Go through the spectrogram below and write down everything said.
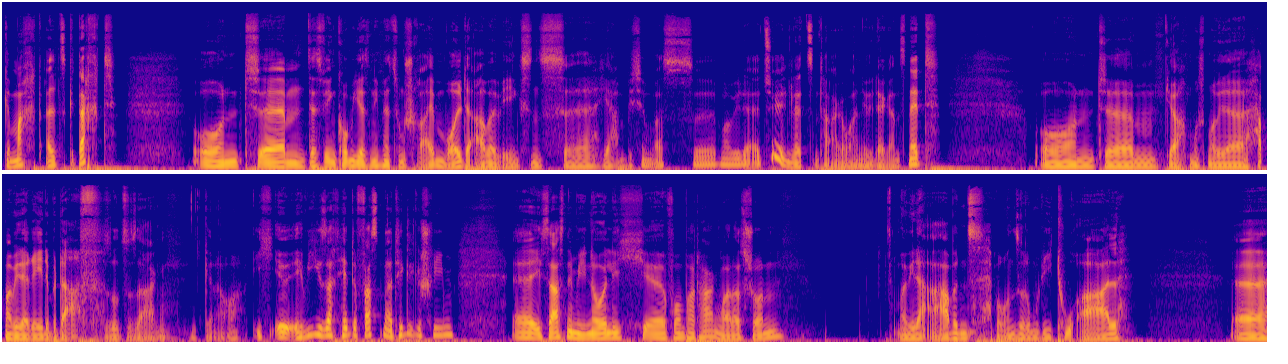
gemacht als gedacht. Und ähm, deswegen komme ich jetzt nicht mehr zum Schreiben, wollte aber wenigstens äh, ja ein bisschen was äh, mal wieder erzählen. Die letzten Tage waren ja wieder ganz nett. Und ähm, ja, muss mal wieder, hab mal wieder Redebedarf, sozusagen. Genau. Ich, äh, wie gesagt, hätte fast einen Artikel geschrieben. Äh, ich saß nämlich neulich, äh, vor ein paar Tagen war das schon, mal wieder abends bei unserem Ritual äh,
